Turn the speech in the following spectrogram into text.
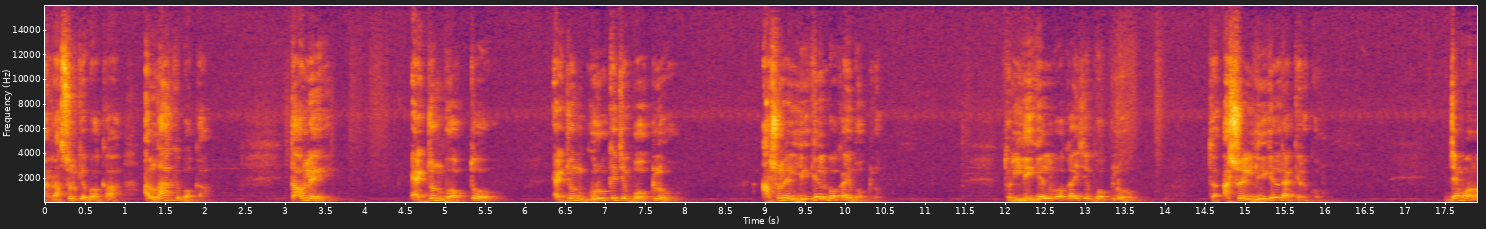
আর রাসূলকে বকা, আল্লাহকে বকা। তাহলে একজন ভক্ত একজন গুরুকে যে বকলো, আসলে লিগেল বকাই বকলো। তো লিগেল বকাই যে বকলো, তো আসলে লিগেলটা কীরকম? যেমন,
